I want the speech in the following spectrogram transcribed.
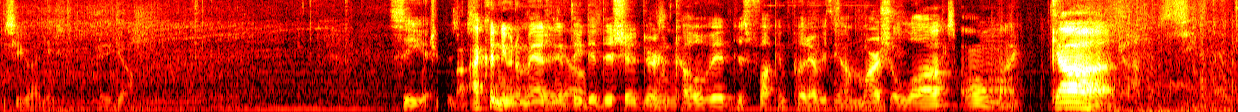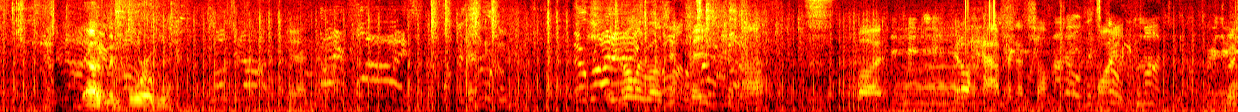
You see your ID. There you go. See, I couldn't even imagine if they did this shit during mm-hmm. COVID. Just fucking put everything on martial law. Oh my god. That would have been horrible. It really wasn't baked enough, but it'll happen at some point. With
